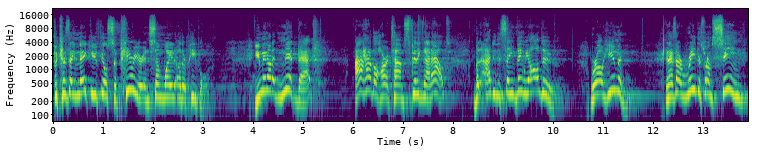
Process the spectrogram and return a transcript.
because they make you feel superior in some way to other people. You may not admit that, I have a hard time spitting that out, but I do the same thing we all do. We're all human. And as I read this, what I'm seeing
